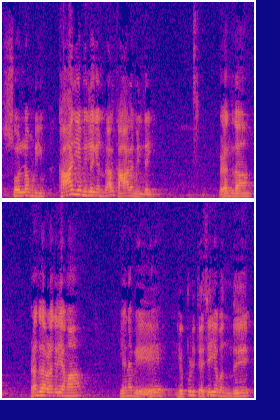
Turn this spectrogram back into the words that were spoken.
சொல்ல முடியும். காரியம் இல்லை என்றால் காலம் இல்லை. விளங்குதா? விளங்குதா விளங்கலையாமா? எனவே எப்படி திசைய வந்து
